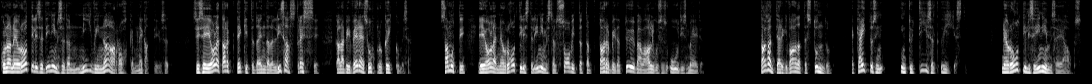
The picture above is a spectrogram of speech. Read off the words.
kuna neurootilised inimesed on nii või naa rohkem negatiivsed, siis ei ole tark tekitada endale lisastressi ka läbi veresuhkru kõikumise. Samuti ei ole neurootilistel inimestel soovitatav tarbida tööpäeva alguses uudismeediat. tagantjärgi vaadates tundub, et käitusin intuitiivselt õigesti. neurootilise inimese jaoks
